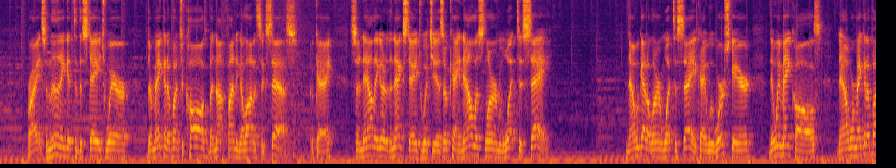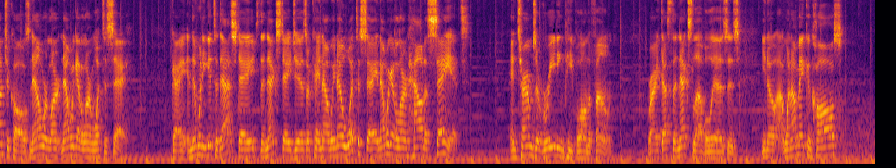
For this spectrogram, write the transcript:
right? So then they get to the stage where they're making a bunch of calls but not finding a lot of success, okay? So now they go to the next stage, which is, okay, now let's learn what to say. Now we gotta learn what to say, okay? We were scared, then we make calls, now we're making a bunch of calls, now we're learn now we gotta learn what to say. Okay, and then when you get to that stage, the next stage is okay, now we know what to say, now we got to learn how to say it in terms of reading people on the phone. Right? That's the next level is is you know, when I'm making calls,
